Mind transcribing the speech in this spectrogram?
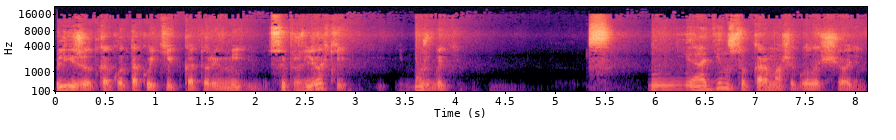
ближе вот как вот такой тип, который супер легкий, может быть, ну, не один, чтобы кармашек был, еще один.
